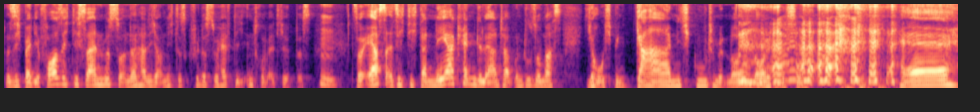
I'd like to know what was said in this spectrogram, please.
dass ich bei dir vorsichtig sein müsste und dann hatte ich auch nicht das Gefühl, dass du heftig introvertiert bist. Hm. So erst als ich dich dann näher kennengelernt habe und du so machst, yo, ich bin gar nicht gut mit neuen Leuten. Ich so, hä?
